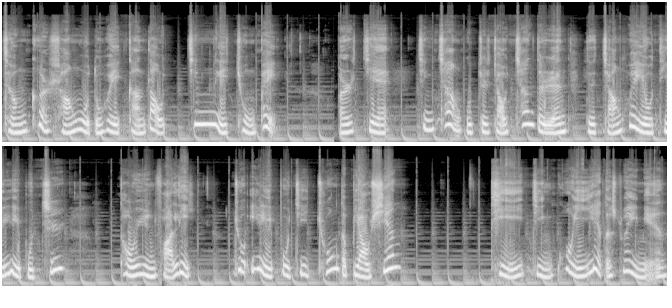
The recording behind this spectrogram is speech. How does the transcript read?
整个上午都会感到精力充沛；而且，经常不吃早餐的人，则常会有体力不支、头晕乏力、注意力不集中的表现。体经过一夜的睡眠，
